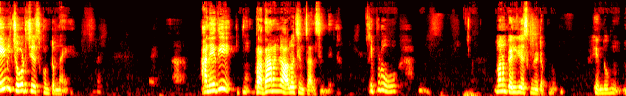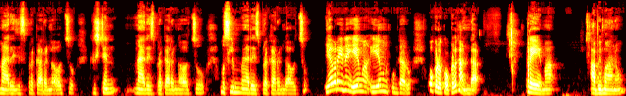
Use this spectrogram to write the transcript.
ఏమి చోటు చేసుకుంటున్నాయి? అనేది ప్రధానంగా ఆలోచించాల్సింది. ఇప్పుడు మనం పెళ్ళి చేసుకునేటప్పుడు హిందూ మ్యారేజెస్ ప్రకారం కావచ్చు క్రిస్టియన్ మ్యారేజ్ ప్రకారం కావచ్చు ముస్లిం మ్యారేజ్ ప్రకారం కావచ్చు ఎవరైనా ఏమ ఏమనుకుంటారు? ఒకరికొకరికి అండ ప్రేమ అభిమానం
